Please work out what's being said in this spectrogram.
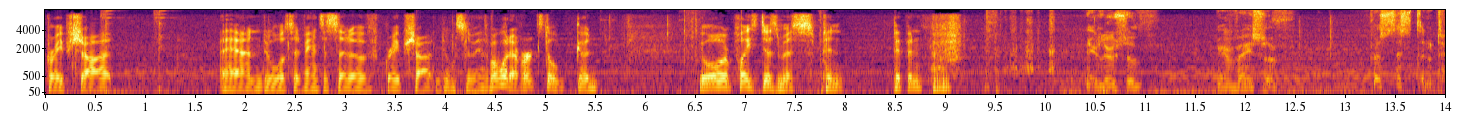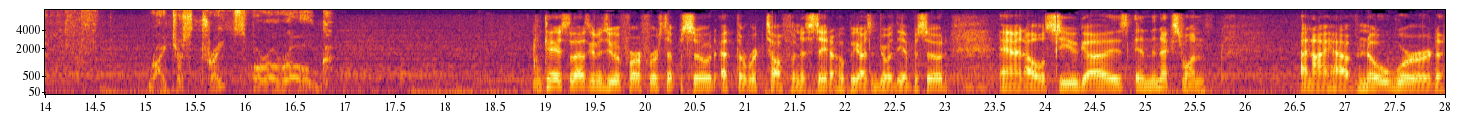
grape shot and duelist advance instead of grape shot and duelist advance. But whatever, it's still good. You will replace Dismas, Pin Pippin. Elusive, evasive, persistent. Righteous traits for a rogue. Okay, so that's going to do it for our first episode at the Richtofen Estate. I hope you guys enjoyed the episode, and I will see you guys in the next one. And I have no word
